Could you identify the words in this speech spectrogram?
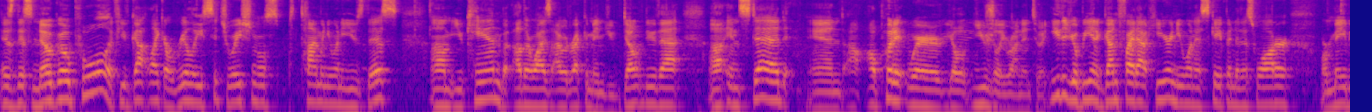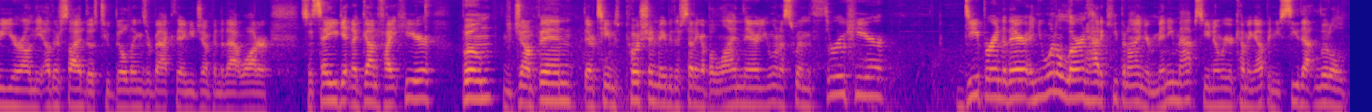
is this no-go pool. If you've got like a really situational time when you want to use this, um, you can, but otherwise I would recommend you don't do that. Uh, instead, and I'll put it where you'll usually run into it. Either you'll be in a gunfight out here and you want to escape into this water, or maybe you're on the other side, those two buildings are back there and you jump into that water. So say you get in a gunfight here, boom, you jump in, their team's pushing, maybe they're setting up a line there, you want to swim through here, deeper into there and you want to learn how to keep an eye on your mini map so you know where you're coming up and you see that little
